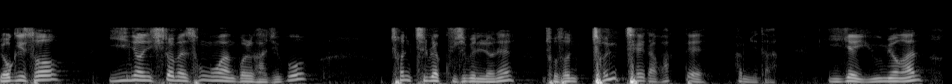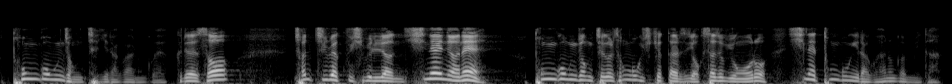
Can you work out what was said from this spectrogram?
여기서 2년 실험에서 성공한 걸 가지고 1791년에 조선 전체에 다 확대합니다. 이게 유명한 통공정책이라고 하는 거예요. 그래서 1791년 신해년에 통공정책을 성공시켰다 그래서 역사적 용어로 신해 통공이라고 하는 겁니다.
